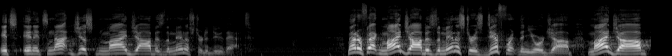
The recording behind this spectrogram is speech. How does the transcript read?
It's, and it's not just my job as the minister to do that. Matter of fact, my job as the minister is different than your job. My job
